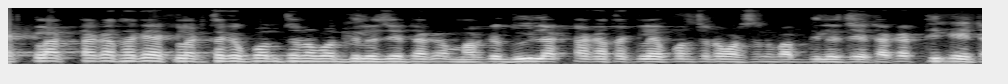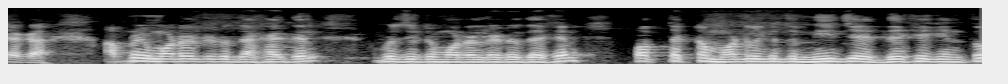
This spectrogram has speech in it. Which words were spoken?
এক লাখ টাকা থাকে, এক লাখ থেকে পঞ্চান্ন বাদ দিলে যে টাকা মার্কেট দুই লাখ টাকা থাকলে পঞ্চান্ন পার্সেন্ট বাদ দিলে যে টাকা, ঠিক এই টাকা। আপনি মডেলটা একটু দেখাই দেন। আপনি যদি মডেলটা একটু দেখেন, প্রত্যেকটা মডেল কিন্তু নিজে দেখে কিন্তু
